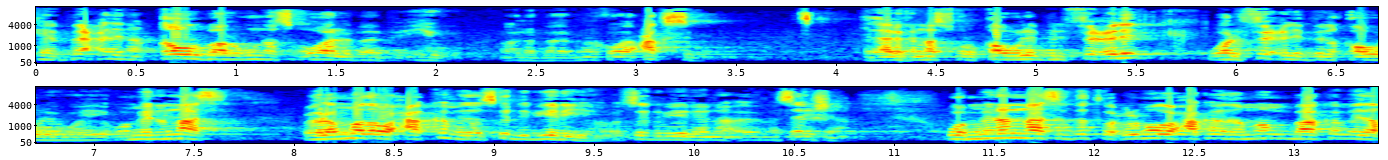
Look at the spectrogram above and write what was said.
kabacdina qowl baa lagu naskho waa la baabi'iye marka waa cagsigu lidalika nasku اlqowli biاlficli wاlficli biاlqowli weeye wa min الnaasi culamada waxaa ka mid iska dhibyaryihin iska dhibyaryihin masaaisha wa min annaasi dadka culamada waxaa ka mida man baa ka mida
